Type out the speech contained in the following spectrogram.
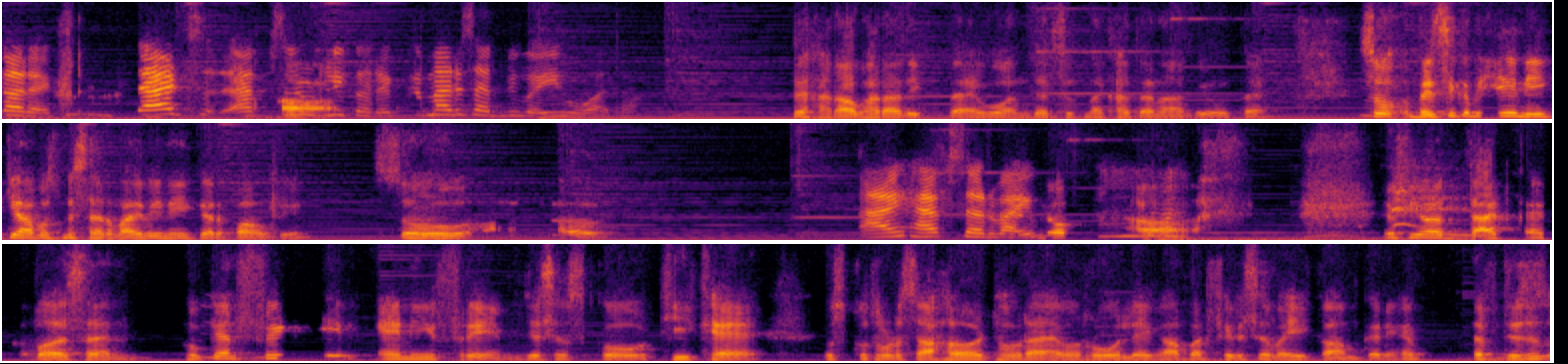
correct that's absolutely correct हमारे साथ भी वही हुआ था। से हरा भरा दिखता है वो अंदर से इतना खतरनाक भी होता है। सो so, बेसिकली ये नहीं कि आप उसमें सर्वाइव ही नहीं कर पाओगे। So, uh, I have survived. Uh, if you are that kind of person who can fit in any frame, जैसे उसको ठीक है उसको थोड़ा सा हर्ट हो रहा है वो रो लेगा बट फिर से वही काम करेंगे। If this is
